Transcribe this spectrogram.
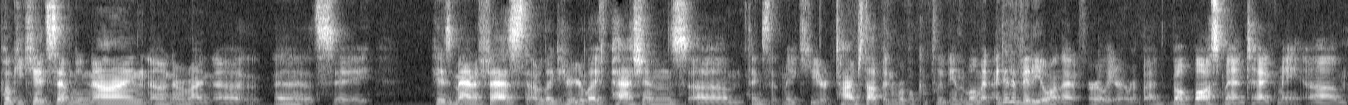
PokeKid79. Oh, never mind. Uh, uh, let's see. His manifest. I would like to hear your life passions, um, things that make your time stop and revel completely in the moment. I did a video on that earlier about Boss Man tagged me. Um,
